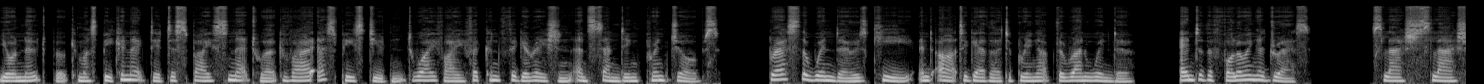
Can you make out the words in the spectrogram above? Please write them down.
Your notebook must be connected to SPICE network via SP Student Wi-Fi for configuration and sending print jobs. Press the Windows key and R together to bring up the Run window. Enter the following address slash slash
